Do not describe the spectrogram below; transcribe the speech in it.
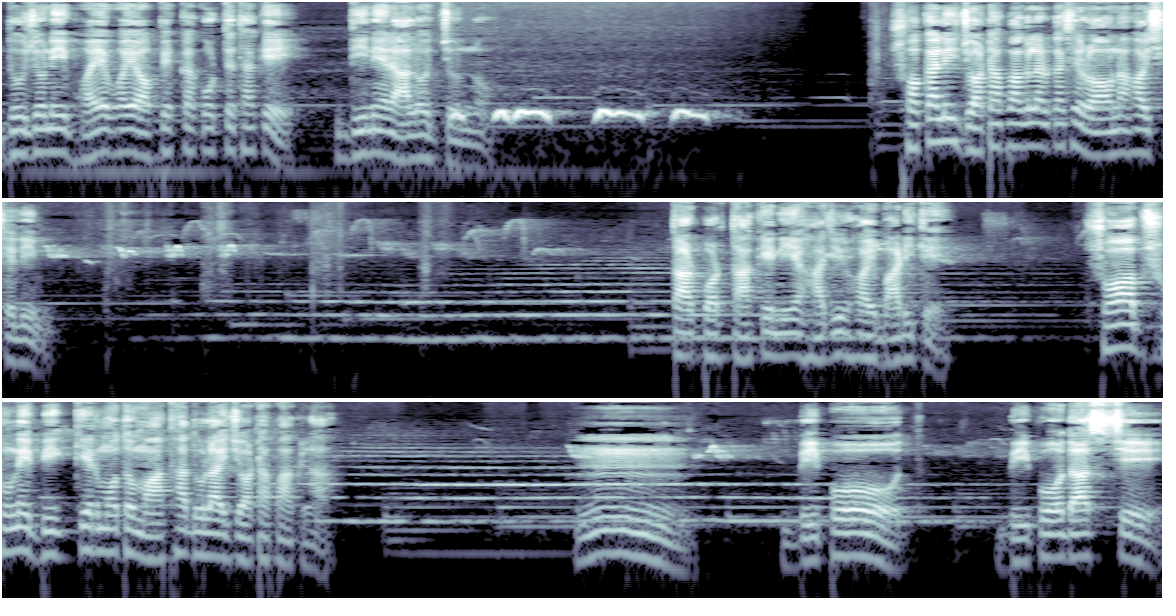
দুজনেই ভয়ে ভয়ে অপেক্ষা করতে থাকে দিনের আলোর জন্য। সকালেই জটা পাগলার কাছে রওনা হয় সেলিম। তারপর তাকে নিয়ে হাজির হয় বাড়িতে। সব শুনে বিজ্ঞের মতো মাথা দোলায় জটা পাগলা। হুম। বিপদ বিপদ আসছে,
